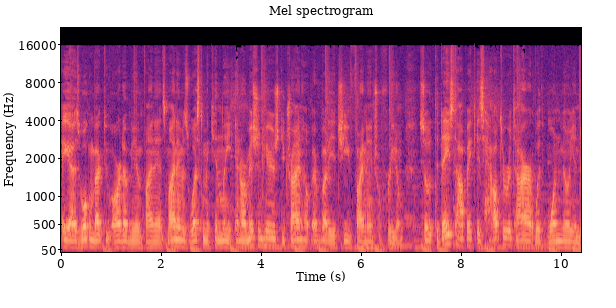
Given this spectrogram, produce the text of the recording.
Hey guys, welcome back to RWM Finance. My name is Weston McKinley and our mission here is to try and help everybody achieve financial freedom. So today's topic is how to retire with $1 million.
